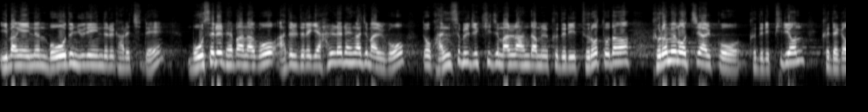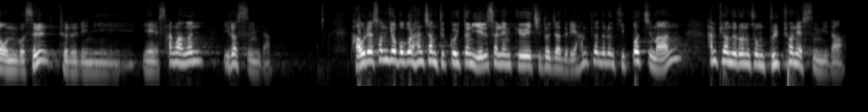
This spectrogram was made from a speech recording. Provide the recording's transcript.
이방에 있는 모든 유대인들을 가르치되 모세를 배반하고 아들들에게 할례를 행하지 말고 또 관습을 지키지 말라 한담을 그들이 들었도다. 그러면 어찌할꼬? 그들이 필연 그대가 온 것을 들으리니. 예 상황은 이렇습니다. 바울의 선교복을 한참 듣고 있던 예루살렘 교회 지도자들이 한편으로는 기뻤지만 한편으로는 좀 불편했습니다.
